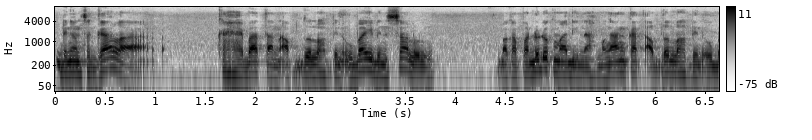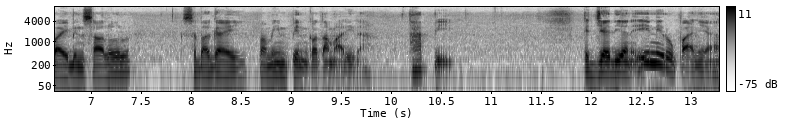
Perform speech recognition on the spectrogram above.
dengan segala kehebatan Abdullah bin Ubay bin Salul maka penduduk Madinah mengangkat Abdullah bin Ubay bin Salul sebagai pemimpin kota Madinah. Tapi kejadian ini rupanya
